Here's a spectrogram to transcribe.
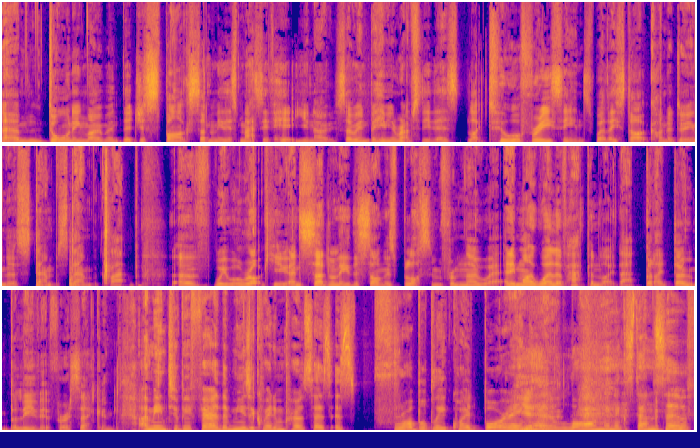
um, dawning moment that just sparks suddenly this massive hit, you know. So in Bohemian Rhapsody, there's like two or three scenes where they start kind of doing the stamp, stamp, clap of We Will Rock You, and suddenly the song has blossomed from nowhere. And it might well have happened like that, but I don't believe it for a second. I mean, to be fair, the music writing process is probably quite boring Yeah. and long and extensive.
